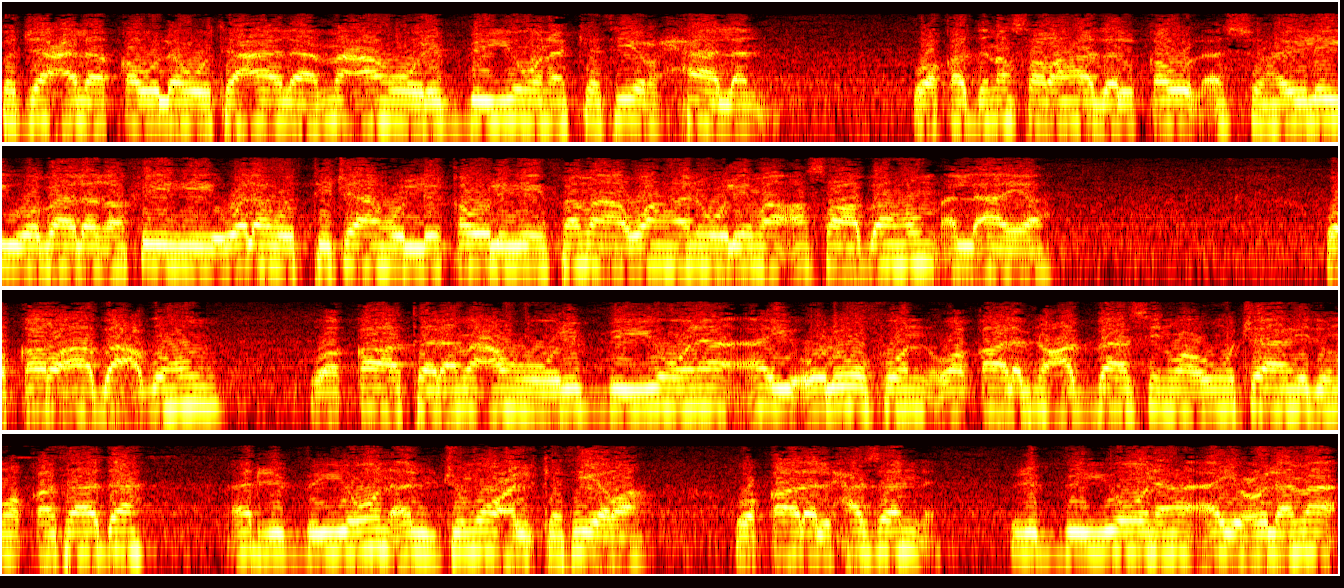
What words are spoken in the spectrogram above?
فجعل قوله تعالى معه ربيون كثير حالا. وقد نصر هذا القول السهيلي وبالغ فيه وله اتجاه لقوله فما وهنوا لما أصابهم الآية. وقرأ بعضهم وقاتل معه ربيون أي ألوف وقال ابن عباس ومجاهد وقتادة الربيون الجموع الكثيرة. وقال الحسن ربيون أي علماء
